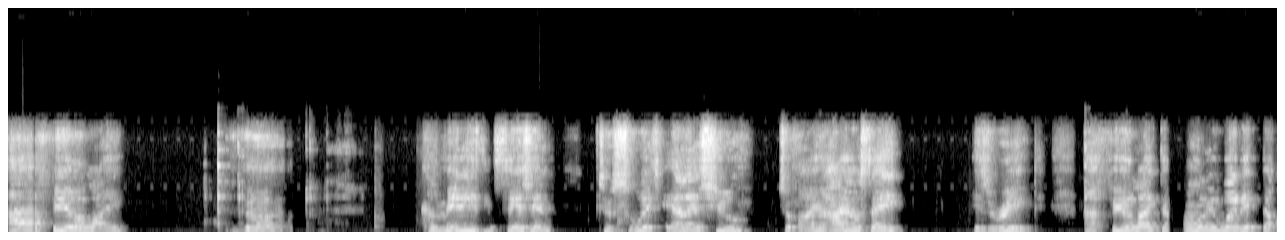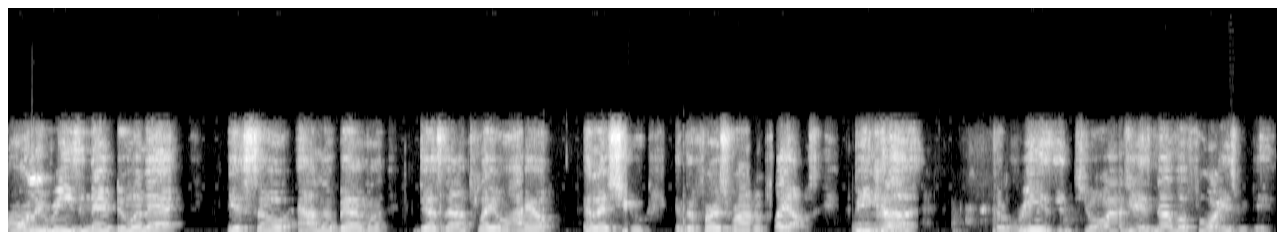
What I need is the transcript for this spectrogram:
I feel like the committee's decision to switch LSU to Ohio State is rigged. I feel like the only way they, the only reason they're doing that is so Alabama does not play Ohio LSU in the first round of playoffs. Because the reason Georgia is number four is ridiculous.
